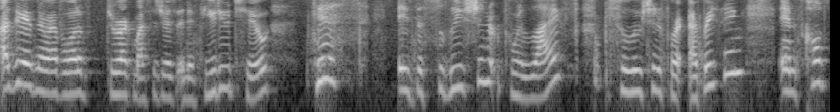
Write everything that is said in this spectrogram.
As you guys know, I have a lot of direct messages, and if you do too, this is the solution for life, the solution for everything, and it's called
